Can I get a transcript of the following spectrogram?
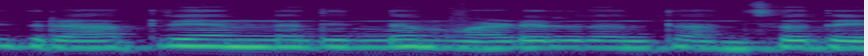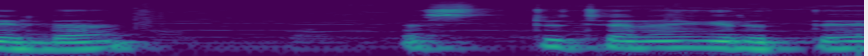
ಇದು ರಾತ್ರಿ ಅನ್ನದಿಂದ ಮಾಡಿರೋದಂತ ಅನಿಸೋದೇ ಇಲ್ಲ. ಅಷ್ಟು ಚೆನ್ನಾಗಿರುತ್ತೆ.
